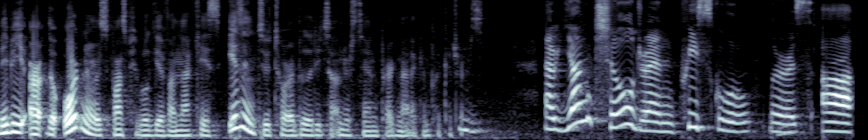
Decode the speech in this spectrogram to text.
maybe our, the ordinary response people give on that case isn't due to our ability to understand pragmatic implicatures. Mm-hmm. Now, young children, preschoolers, uh,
